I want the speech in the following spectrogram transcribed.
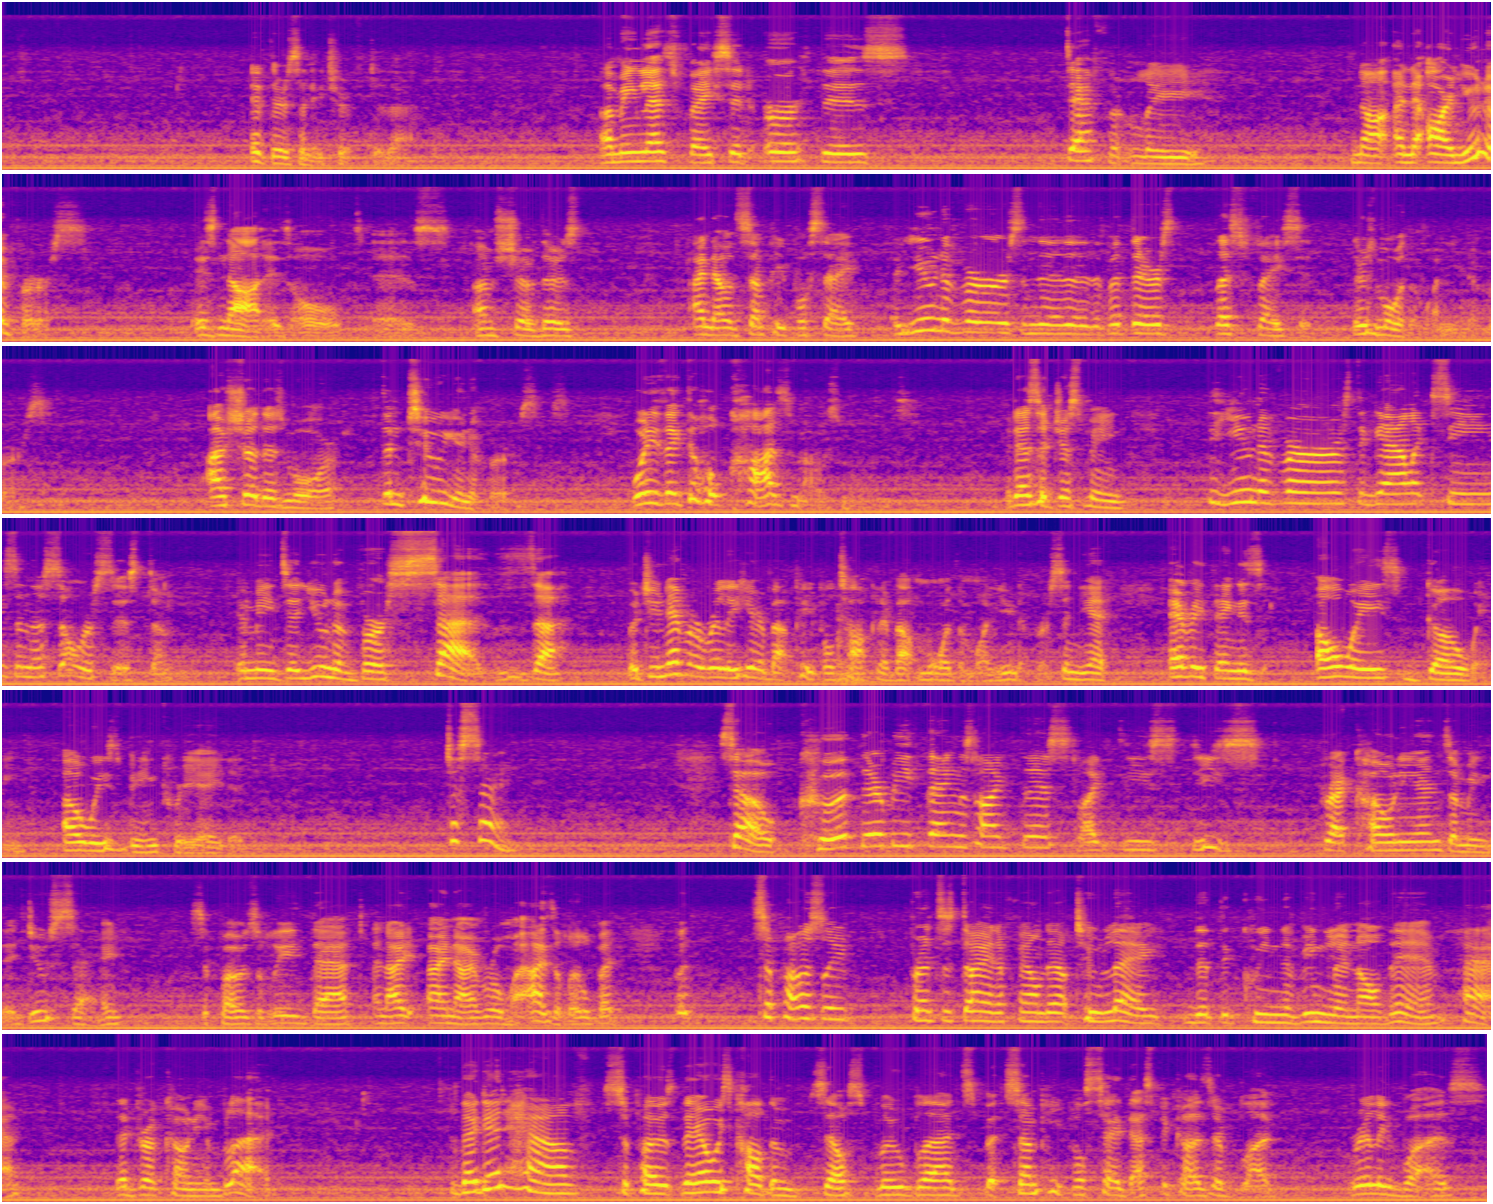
If there's any truth to that. I mean, let's face it, Earth is definitely not, and our universe is not as old as I'm sure there's. I know some people say a universe, and the, but there's, let's face it, there's more than one universe. I'm sure there's more than two universes. What do you think the whole cosmos means? It doesn't just mean the universe, the galaxies, and the solar system. It means a universes. But you never really hear about people talking about more than one universe, and yet everything is always going, always being created. Just saying. So, could there be things like this, like these these draconians? I mean, they do say supposedly that, and I I know I roll my eyes a little bit, but supposedly Princess Diana found out too late that the Queen of England and all them had the draconian blood. They did have, suppose, they always called themselves blue bloods, but some people say that's because their blood really was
